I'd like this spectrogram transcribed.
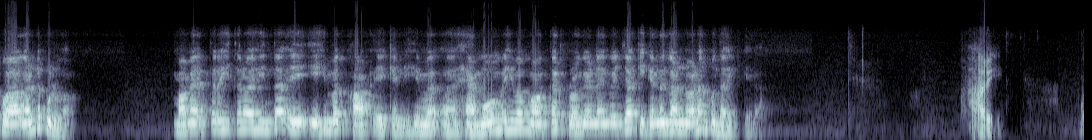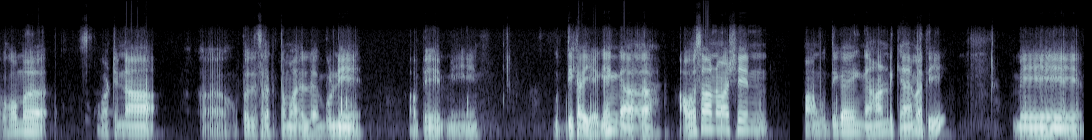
හොයාගන්න පුළුවන්. මම ඇත්තට හිතනවා හින්දා ඒ එහෙම ඒ කියන්නේ එහෙම හැමෝම එහෙම මොකක් හරි ප්‍රෝග්‍රෑමින් ලැන්ග්වේජ් එකක් ඉගෙන ගන්නවා නම් හොඳයි කියලා. හරි. බොහොම වටිනා උපදෙසක් තමයි ලැබුණේ අපේ මේ බුද්ධිකයියගෙන් අවසාන වශයෙන් මම බුද්ධිකයියෙන් අහන්න කැමති මේ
